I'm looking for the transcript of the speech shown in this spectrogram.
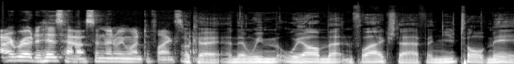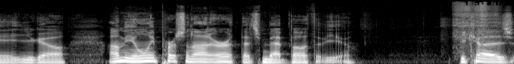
I rode to his house and then we went to Flagstaff. Okay. And then we, we all met in Flagstaff and you told me, you go, I'm the only person on earth that's met both of you because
